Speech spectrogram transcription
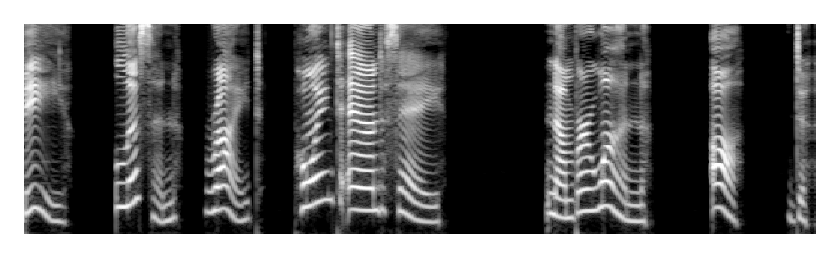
B. Listen, write, point, and say. Number 1. Odd.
